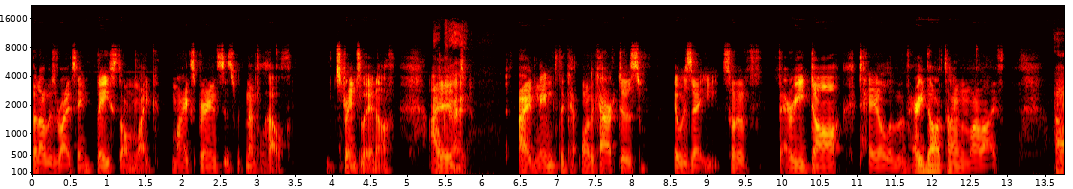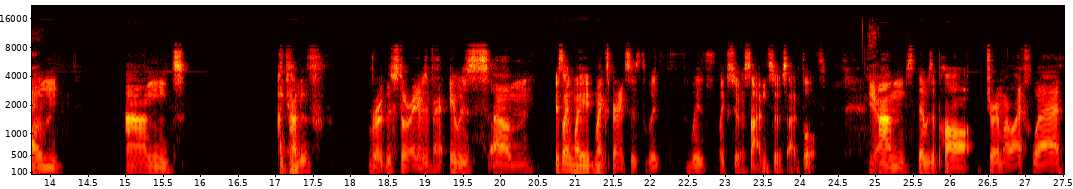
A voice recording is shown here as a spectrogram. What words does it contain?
that I was writing based on like my experiences with mental health. Strangely enough, okay. I had I had named the one of the characters. It was a sort of very dark tale of a very dark time in my life, mm. um, and I kind of wrote this story, and it was very, it was um, it's like my my experiences with with like suicide and suicide thoughts. Yeah. And there was a part during my life where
